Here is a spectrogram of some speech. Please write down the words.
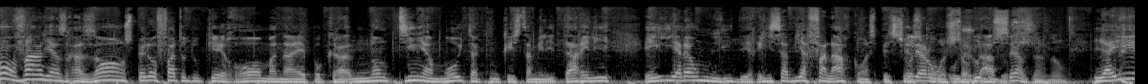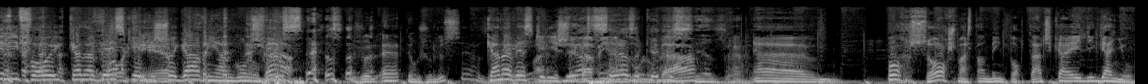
por várias razões, pelo fato do que Roma na época não tinha muita conquista militar, ele, ele era um líder, ele sabia falar com as pessoas, Ele era com o, o os Júlio soldados. César, não? E aí ele foi, cada vez Fala que ele é. chegava em algum lugar, Júlio- é, tem o Júlio César. cada vez que ele chegava em César algum que é lugar, César. ah, por sorte, mas também por tática, ele ganhou.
